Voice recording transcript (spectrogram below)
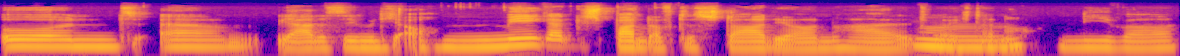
Und ähm, ja, deswegen bin ich auch mega gespannt auf das Stadion halt, mhm. weil ich da mhm. noch nie war.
